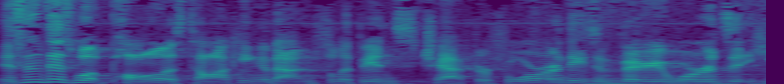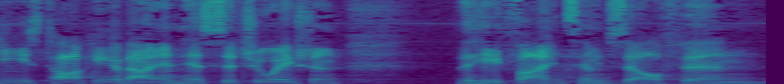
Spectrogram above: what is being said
Isn't this what Paul is talking about in Philippians chapter 4? Aren't these the very words that he's talking about in his situation that he finds himself in?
